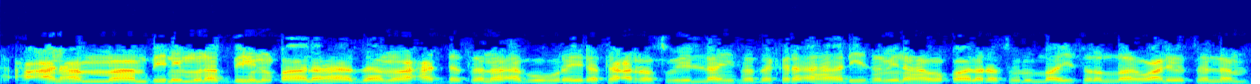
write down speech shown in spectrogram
عن همام بن منبه قال هذا ما حدثنا أبو هريرة عن رسول الله فذكر أحاديث منها وقال رسول الله صلى الله عليه وسلم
